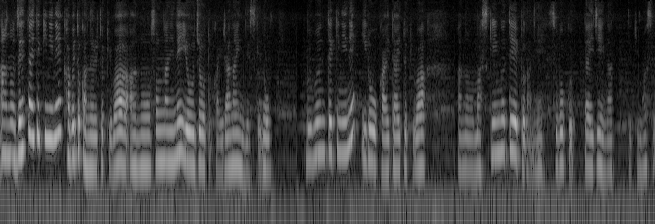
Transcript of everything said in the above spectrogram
ん、あの全体的にね壁とか塗る時はあのそんなにね養生とかいらないんですけど部分的にね色を変えたい時はあのマスキングテープがねすごく大事になってってきます。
